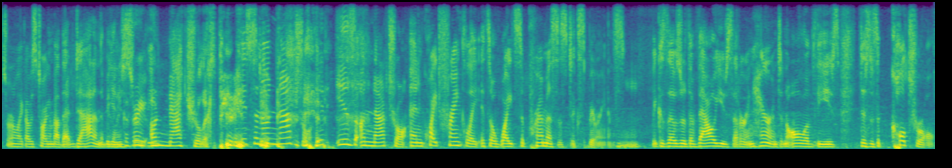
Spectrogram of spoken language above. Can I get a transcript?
sort of like I was talking about that dad in the beginning. It's a very be- unnatural experience. it's an unnatural. it is unnatural, and quite frankly, it's a white supremacist experience because those are the values that are inherent in all of these. This is a cultural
